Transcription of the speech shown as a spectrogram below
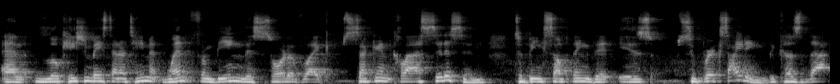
And location based entertainment went from being this sort of like second class citizen to being something that is super exciting because that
